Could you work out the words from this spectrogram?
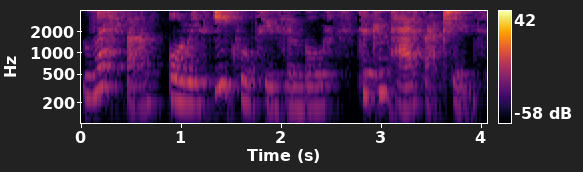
less than or is equal to symbols to compare fractions.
